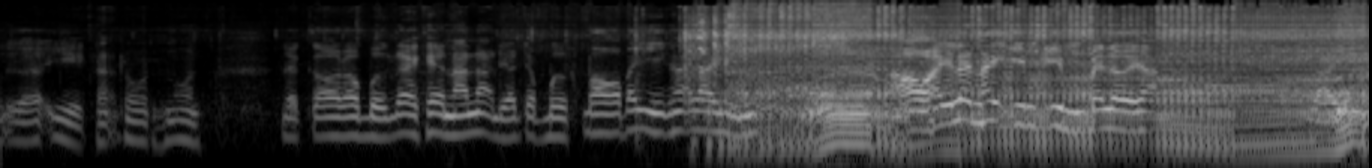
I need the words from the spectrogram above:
หลืออีกนะโน่นโน่นแล้วก็เราเบิกได้แค่นั้นนะเดี๋ยวจะเบิกต่อไปอีกฮะไรหินเอาให้เล่นให้อิ่มอิ่มๆไปเลยฮะไรหิน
